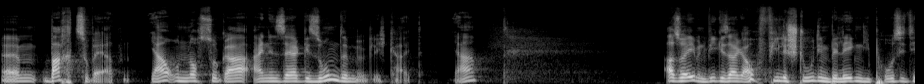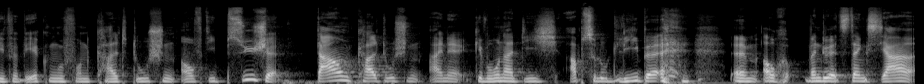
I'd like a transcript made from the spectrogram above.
ähm, wach zu werden ja, und noch sogar eine sehr gesunde Möglichkeit, ja. Also eben, wie gesagt, auch viele Studien belegen die positive Wirkung von Kaltduschen auf die Psyche. Darum Kaltduschen eine Gewohnheit, die ich absolut liebe. ähm, auch wenn du jetzt denkst, ja,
